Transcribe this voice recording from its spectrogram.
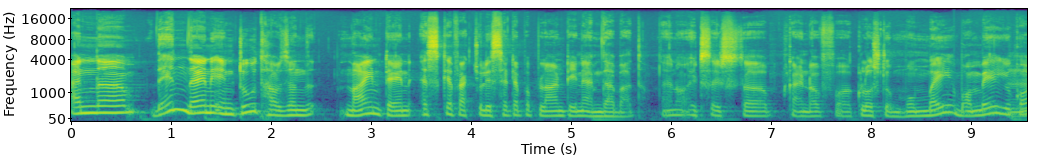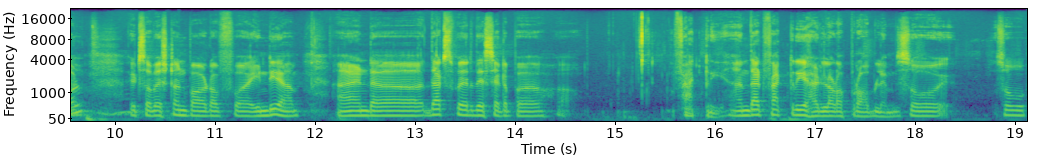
And um, then, then in 2009-10, SKF actually set up a plant in Ahmedabad. You know, it's it's uh, kind of uh, close to Mumbai, Bombay, you call. It's a western part of uh, India, and uh, that's where they set up a, uh factory. And that factory had a lot of problems. So, so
